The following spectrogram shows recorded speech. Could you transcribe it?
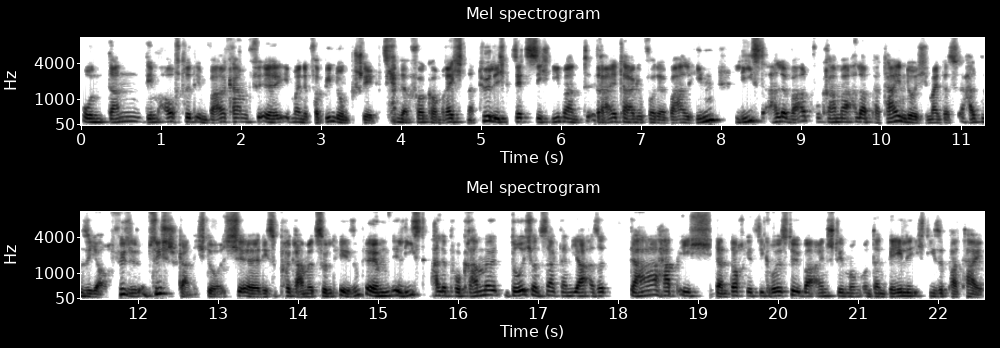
und dann dem Auftritt im Wahlkampf äh, eben eine Verbindung besteht. Sie haben da vollkommen recht. Natürlich setzt sich niemand drei Tage vor der Wahl hin, liest alle Wahlprogramme aller Parteien durch. Ich meine, das halten sie ja auch physisch und psychisch gar nicht durch, äh, diese Programme zu lesen. Ähm, liest alle Programme durch und sagt dann, ja, also da habe ich dann doch jetzt die größte Übereinstimmung und dann wähle ich diese Partei.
